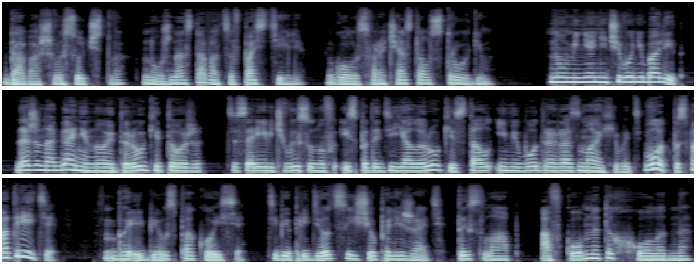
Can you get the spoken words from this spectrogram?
«Да, ваше высочество, нужно оставаться в постели». Голос врача стал строгим. «Но у меня ничего не болит. Даже нога не ноет, руки тоже». Цесаревич, высунув из-под одеяла руки, стал ими бодро размахивать. «Вот, посмотрите!» «Бэйби, успокойся. Тебе придется еще полежать. Ты слаб, а в комнатах холодно».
